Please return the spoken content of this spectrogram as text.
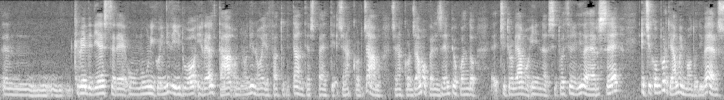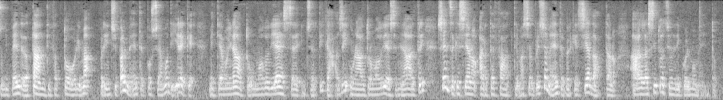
ehm, crede di essere un unico individuo, in realtà ognuno di noi è fatto di tanti aspetti e ce ne accorgiamo. Ce ne accorgiamo per esempio quando eh, ci troviamo in situazioni diverse e ci comportiamo in modo diverso, dipende da tanti fattori, ma principalmente possiamo dire che mettiamo in atto un modo di essere in certi casi, un altro modo di essere in altri, senza che siano artefatti, ma semplicemente perché si adattano alla situazione di quel momento.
